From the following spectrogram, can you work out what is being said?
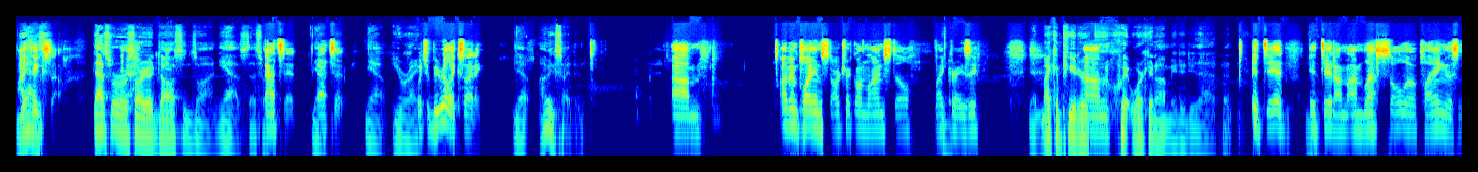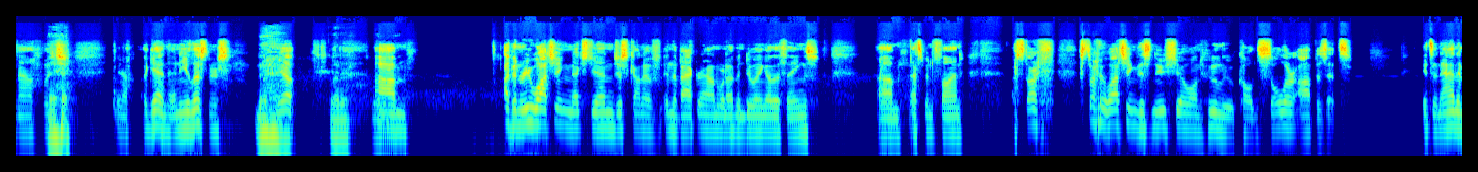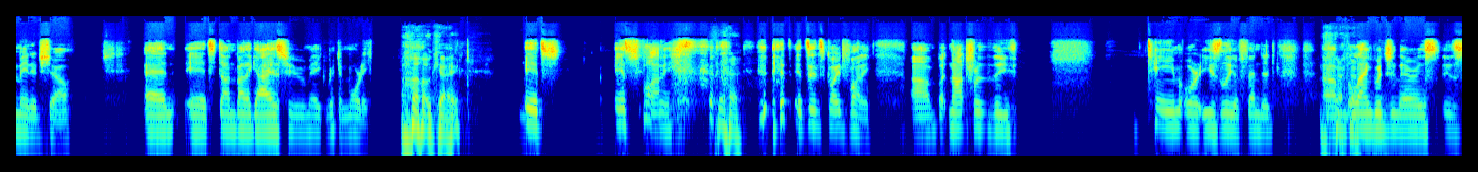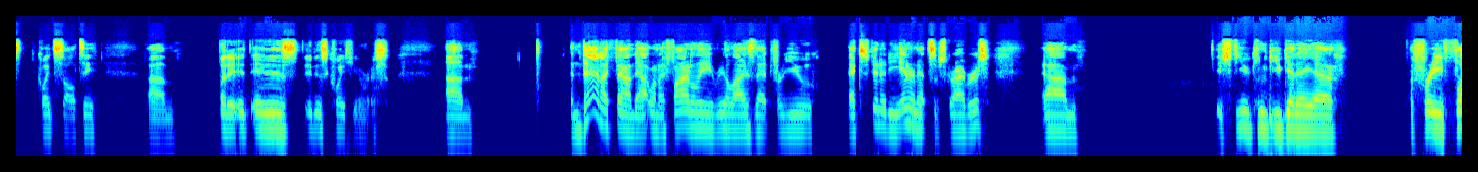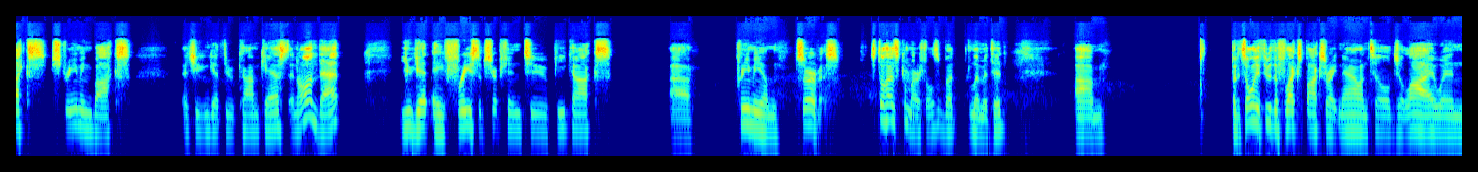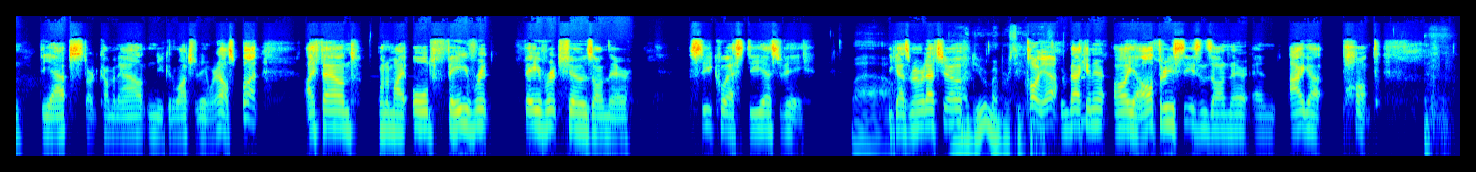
Yes. I think so. That's where yeah. Rosario Dawson's on. Yes, that's right. That's it. Yeah. That's it. Yeah, you're right. Which would be really exciting. Yeah, I'm excited. Um, I've been playing Star Trek Online still like crazy. Yeah, my computer um, quit working on me to do that, but it did. Yeah. It did. I'm I'm left solo playing this now. Which, yeah. Again, any listeners? Yeah. Let her, let her. Um, I've been rewatching Next Gen just kind of in the background when I've been doing other things. Um, that's been fun. I started started watching this new show on Hulu called Solar Opposites. It's an animated show, and it's done by the guys who make Rick and Morty. okay. It's it's funny. it, it's it's quite funny, um, but not for the tame or easily offended. Um, the language in there is is quite salty, um, but it, it is it is quite humorous. Um, and then I found out when I finally realized that for you Xfinity Internet subscribers, um, if you can you get a uh, a free Flex streaming box that you can get through Comcast, and on that you get a free subscription to Peacock's uh, premium service. Still has commercials, but limited. Um, but it's only through the Flex box right now until July when the apps start coming out and you can watch it anywhere else. But I found one of my old favorite favorite shows on there, seaQuest DSV. Wow. You guys remember that show? I do remember seaQuest. Oh yeah. From back in there. Oh yeah, all three seasons on there, and I got pumped.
